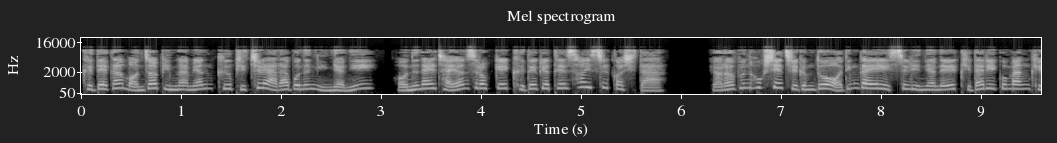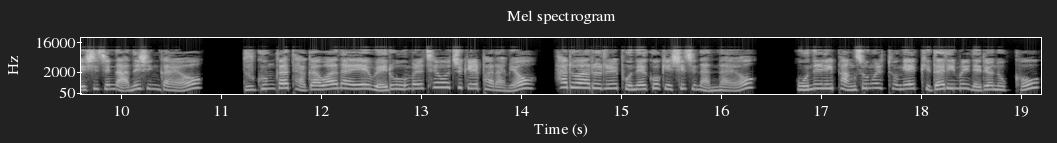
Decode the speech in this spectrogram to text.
그대가 먼저 빛나면 그 빛을 알아보는 인연이 어느 날 자연스럽게 그대 곁에 서 있을 것이다. 여러분 혹시 지금도 어딘가에 있을 인연을 기다리고만 계시진 않으신가요? 누군가 다가와 나의 외로움을 채워주길 바라며 하루하루를 보내고 계시진 않나요? 오늘 이 방송을 통해 기다림을 내려놓고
